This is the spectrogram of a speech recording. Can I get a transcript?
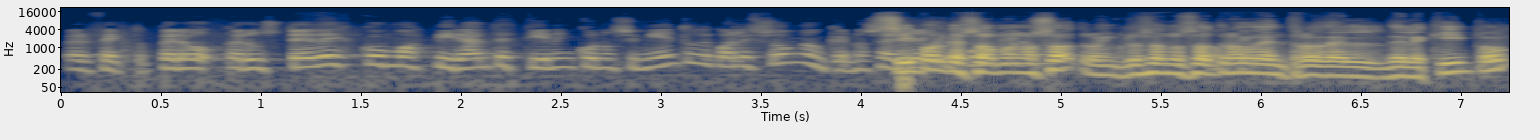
Perfecto, pero, pero ustedes como aspirantes tienen conocimiento de cuáles son, aunque no se Sí, porque somos nosotros, incluso nosotros dentro del, equipo.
